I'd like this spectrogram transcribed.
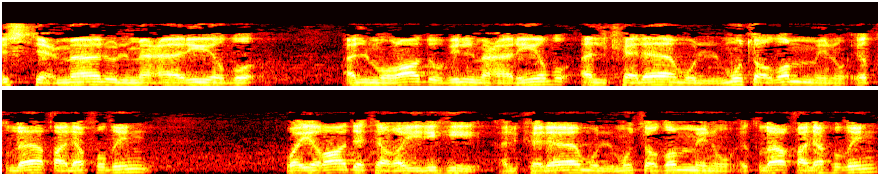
استعمال المعاريض. المراد بالمعاريض الكلام المتضمن إطلاق لفظ وإرادة غيره الكلام المتضمن إطلاق لفظ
